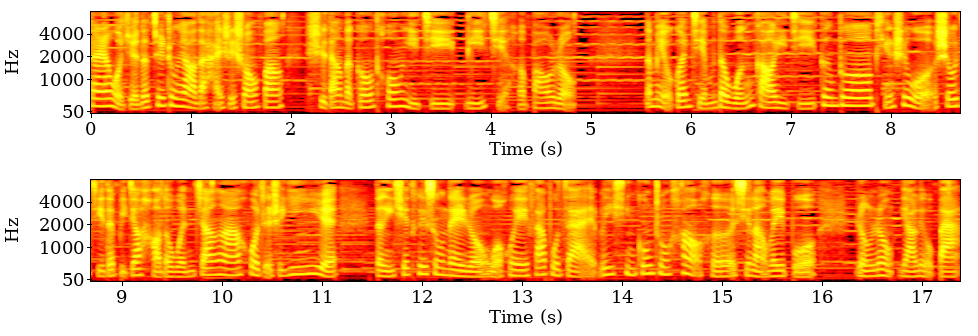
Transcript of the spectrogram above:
当然，我觉得最重要的还是双方适当的沟通以及理解和包容。那么，有关节目的文稿以及更多平时我收集的比较好的文章啊，或者是音乐等一些推送内容，我会发布在微信公众号和新浪微博“蓉蓉幺六八”。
